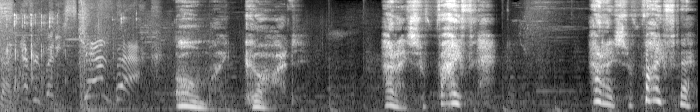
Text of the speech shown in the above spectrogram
dicey. Everybody stand back. Oh my god. How'd I survive that? How'd I survive that?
